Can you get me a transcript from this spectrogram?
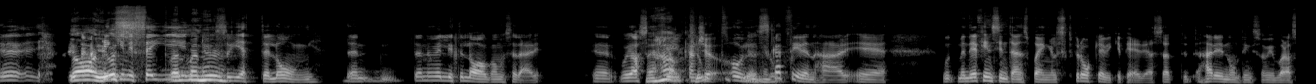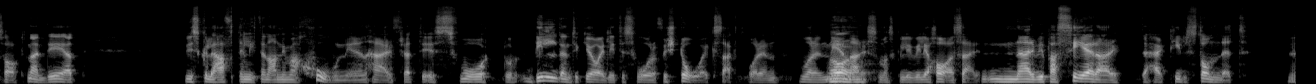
eh, Ja, just. i sig är Men- men inte så jättelång. Den, den är väl lite lagom sådär. Eh, vad jag skulle kanske önskat i den här är, men det finns inte ens på engelskspråkiga Wikipedia, så det här är någonting som vi bara saknar. Det är att vi skulle haft en liten animation i den här för att det är svårt. Och, bilden tycker jag är lite svår att förstå exakt vad den, vad den Ja. menar. Så man skulle vilja ha så här, när vi passerar det här tillståndet. eh,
